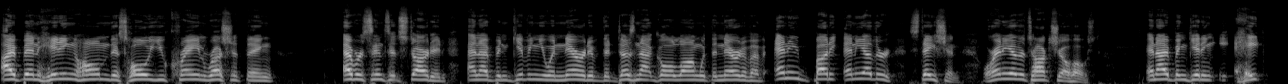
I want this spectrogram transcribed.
I've been hitting home this whole Ukraine Russia thing ever since it started, and I've been giving you a narrative that does not go along with the narrative of anybody, any other station or any other talk show host. And I've been getting hate,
